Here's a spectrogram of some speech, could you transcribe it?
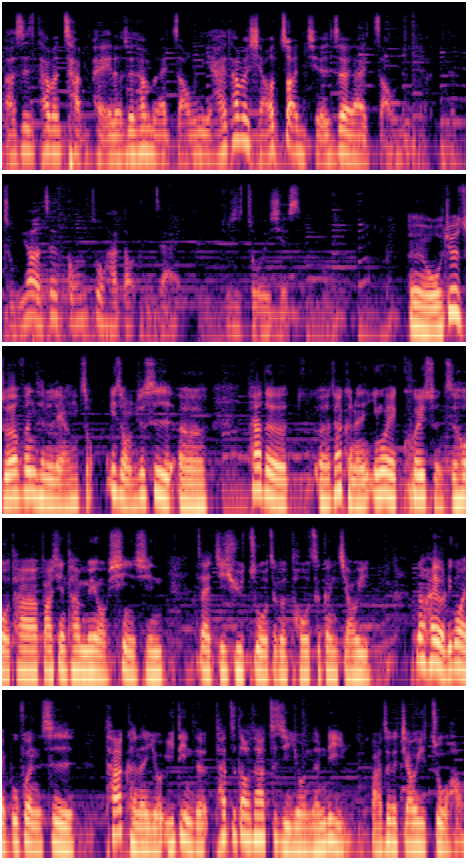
而、呃、是他们惨赔了，所以他们来找你，还是他们想要赚钱，所以来找你啊？你的主要这个工作，它到底在？就是做一些什么？嗯，我觉得主要分成两种，一种就是呃，他的呃，他可能因为亏损之后，他发现他没有信心再继续做这个投资跟交易。那还有另外一部分是，他可能有一定的，他知道他自己有能力把这个交易做好，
